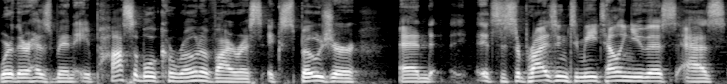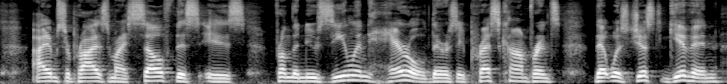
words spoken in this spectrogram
where there has been a possible coronavirus exposure. And it's surprising to me telling you this as I am surprised myself. This is from the New Zealand Herald. There's a press conference that was just given,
